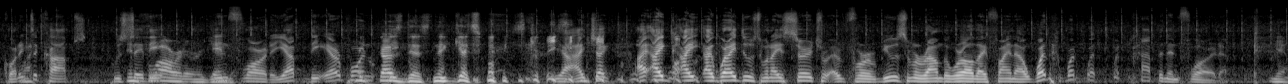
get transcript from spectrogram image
according to cops who say the Florida again. in Florida. Yep, the airport Nick does this. Nick gets all these crazy. Yeah, I check. I, I, I, I, what I do is when I search for news from around the world, I find out what, what, what, what happened in Florida. Yeah.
